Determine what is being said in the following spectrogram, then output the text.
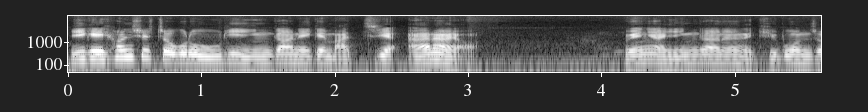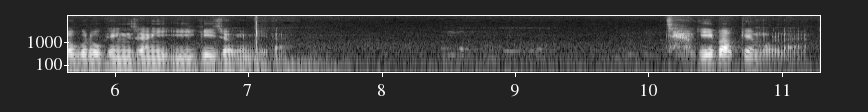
이게 현실적으로 우리 인간에게 맞지 않아요. 왜냐 인간은 기본적으로 굉장히 이기적입니다. 자기밖에 몰라요.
